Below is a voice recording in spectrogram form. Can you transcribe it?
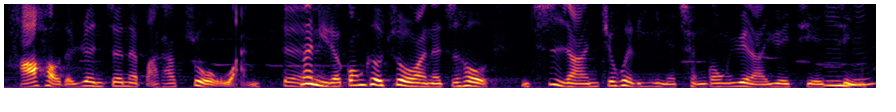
好好的、认真的把它做完。对，那你的功课做完了之后，你自然就会离你的成功越来越接近。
